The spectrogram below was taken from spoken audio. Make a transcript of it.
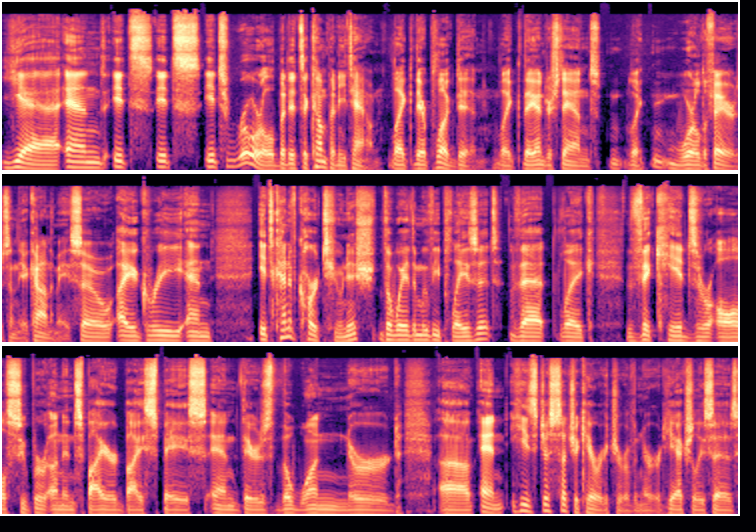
Yeah, and it's it's it's rural, but it's a company town. Like they're plugged in. Like they understand like world affairs and the economy. So I agree and it's kind of cartoonish the way the movie plays it that like the kids are all super uninspired by space and there's the one nerd. Uh, and he's just such a caricature of a nerd. He actually says,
